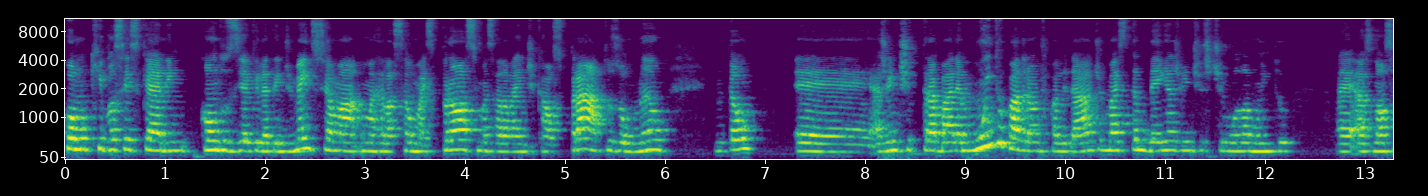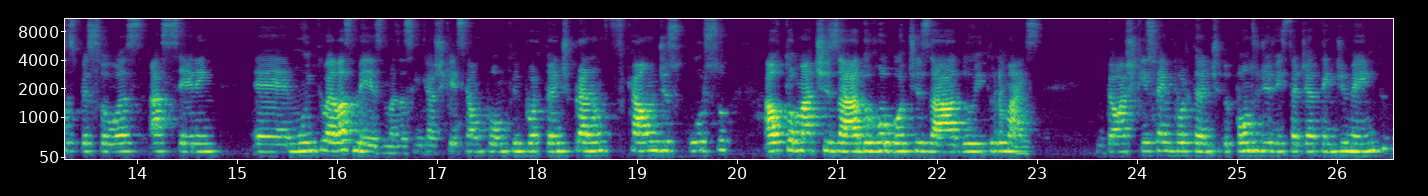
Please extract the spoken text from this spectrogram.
como que vocês querem conduzir aquele atendimento, se é uma, uma relação mais próxima, se ela vai indicar os pratos ou não. Então, é, a gente trabalha muito o padrão de qualidade, mas também a gente estimula muito é, as nossas pessoas a serem é, muito elas mesmas, assim, que acho que esse é um ponto importante para não ficar um discurso automatizado, robotizado e tudo mais. Então, acho que isso é importante do ponto de vista de atendimento.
